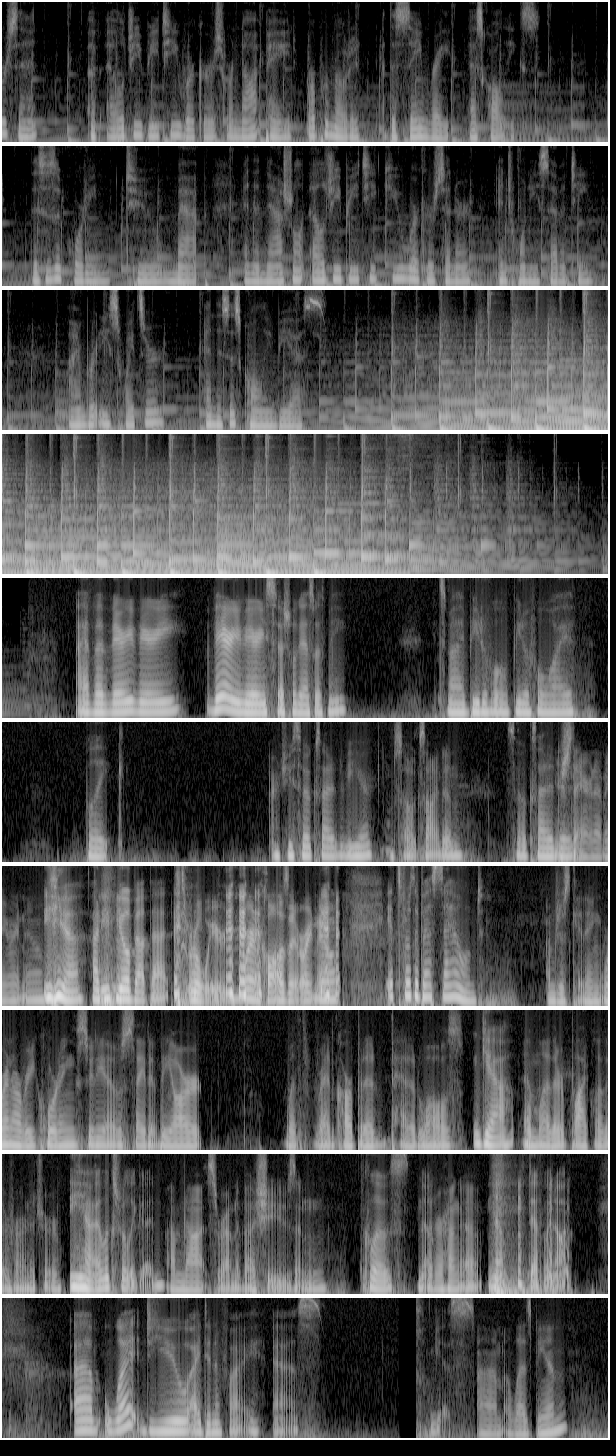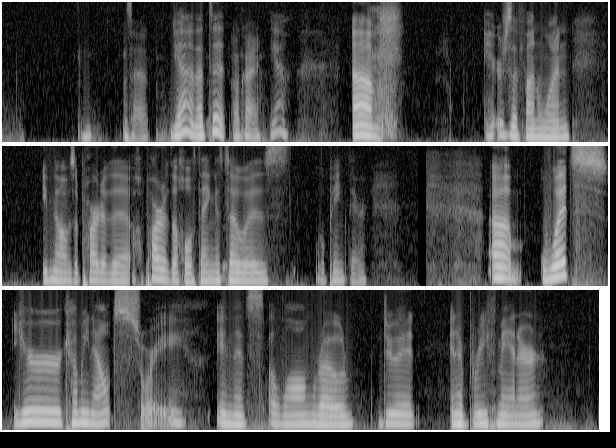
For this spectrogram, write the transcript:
50% of LGBT workers were not paid or promoted at the same rate as colleagues. This is according to MAP and the National LGBTQ Workers Center in 2017. I'm Brittany Schweitzer, and this is Calling BS. A very, very, very, very special guest with me. It's my beautiful, beautiful wife, Blake. Aren't you so excited to be here? I'm so excited. So excited You're to. staring at me right now. Yeah. How do you feel about that? It's real weird. We're in a closet right now. It's for the best sound. I'm just kidding. We're in our recording studio, state of the art, with red carpeted padded walls Yeah. and leather, black leather furniture. Yeah, it looks really good. I'm not surrounded by shoes and clothes No. that are hung up. No, definitely not. Um, what do you identify as? Yes. Um, a lesbian. Is that Yeah, that's it. okay? Yeah. Um here's a fun one. Even though I was a part of the part of the whole thing, and so was little pink there. Um, what's your coming out story? And it's a long road. Do it in a brief manner,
